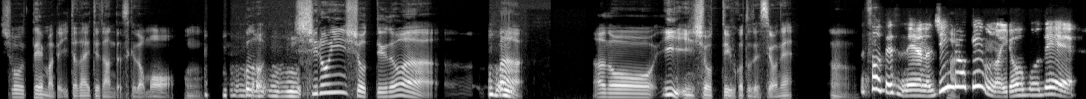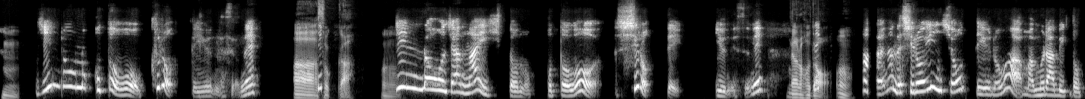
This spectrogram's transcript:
小テーマでいただいてたんですけども、うん。うんこの白印象っていうのは、うんまあ、あのいい印象っていうことですよね。うん。そうですね。あの、人狼ゲームの用語で、うん人狼のことを黒って言うんですよね。ああ、そっか。うん。人狼じゃない人のことを白って言うんですよね。なるほど。うん。はいなんで白印象っていうのは、まあ、村人っ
